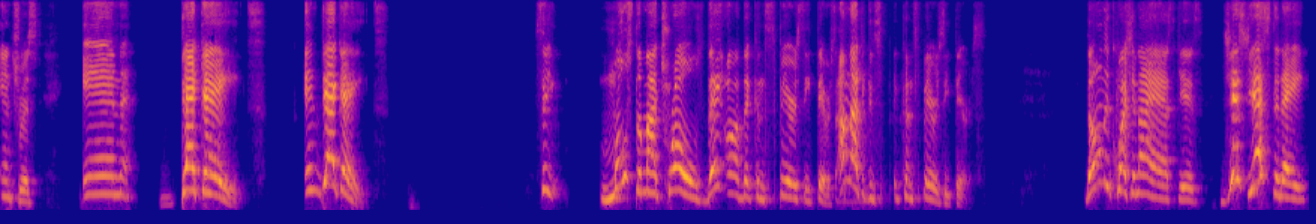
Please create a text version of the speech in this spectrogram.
interest in decades. In decades. See, most of my trolls, they are the conspiracy theorists. I'm not the cons- conspiracy theorist. The only question I ask is just yesterday,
